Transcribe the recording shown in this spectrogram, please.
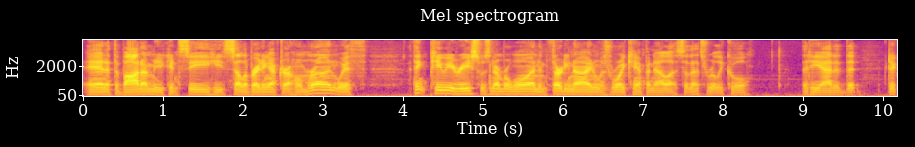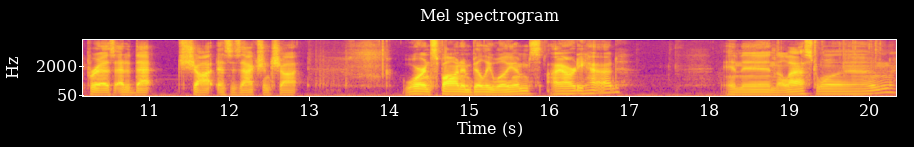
And at the bottom, you can see he's celebrating after a home run with, I think Pee Wee Reese was number one, and 39 was Roy Campanella. So that's really cool that he added that Dick Perez added that shot as his action shot. Warren Spahn and Billy Williams, I already had. And then the last one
